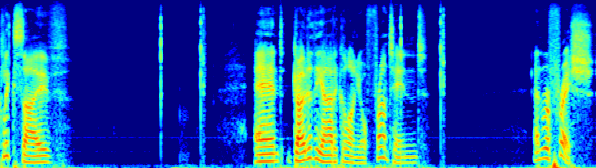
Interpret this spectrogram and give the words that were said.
Click Save, and go to the article on your front end and refresh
